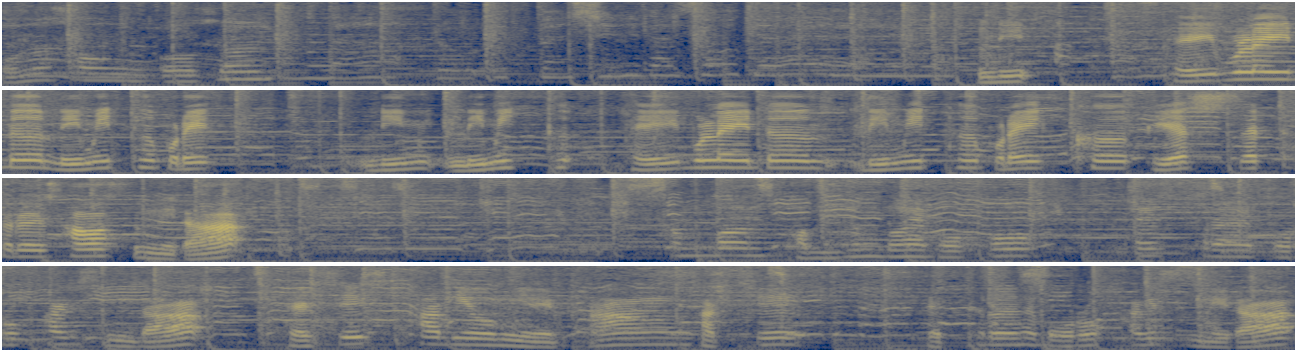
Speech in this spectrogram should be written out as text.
오늘 사온 것은 리, 베이블레이드 리미트 브레이크 리, 리미트 베이블레이드 리미트 브레이크 DS 세트를 사왔습니다. 한번 검증도 해보고 테스트를 해보도록 하겠습니다. 대시 스타디움이랑 같이 배틀을 해보도록 하겠습니다.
